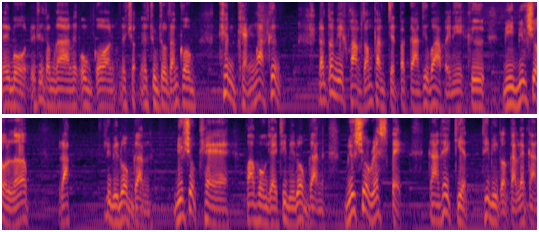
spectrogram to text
ในโบสถ์ในที่ทำงานในองค์กรในชุในชุมชนสังคม เข้มแข็งมากขึ้นเราต้องมีความสัมพันธ์ 7 ประการที่ว่าไปนี้คือมี mutual love รักที่มีร่วมกัน mutual care ความห่วงใยที่มีร่วมกัน mutual respect การให้เกียรติที่มีต่อกันและกัน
